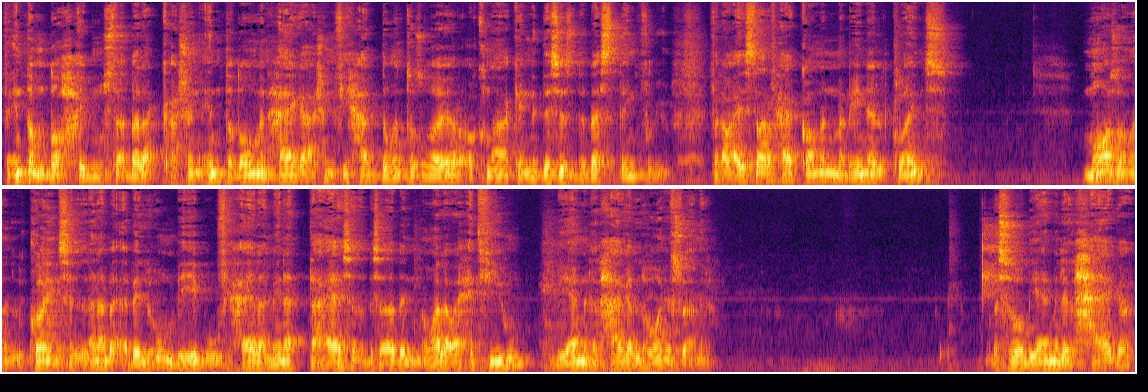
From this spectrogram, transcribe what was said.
فأنت مضحي بمستقبلك عشان أنت ضامن حاجة عشان في حد وأنت صغير أقنعك إن this is the best thing for you. فلو عايز تعرف حاجة common ما بين ال clients معظم ال clients اللي أنا بقابلهم بيبقوا في حالة من التعاسة بسبب إن ولا واحد فيهم بيعمل الحاجة اللي هو نفسه يعملها. بس هو بيعمل الحاجة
